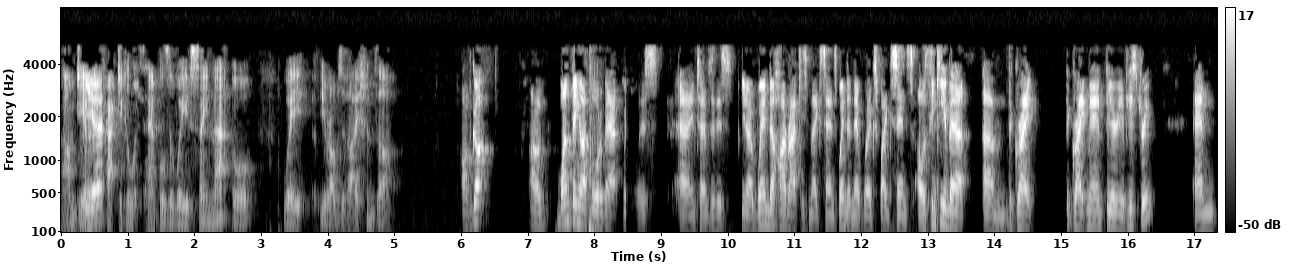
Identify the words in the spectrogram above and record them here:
Um, do you have Yeah. any practical examples of where you've seen that, or where your observations are? I've got uh, one thing I thought about with this uh, in terms of this, you know, when do hierarchies make sense? When do networks make sense? I was thinking about um, the great the great man theory of history, and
